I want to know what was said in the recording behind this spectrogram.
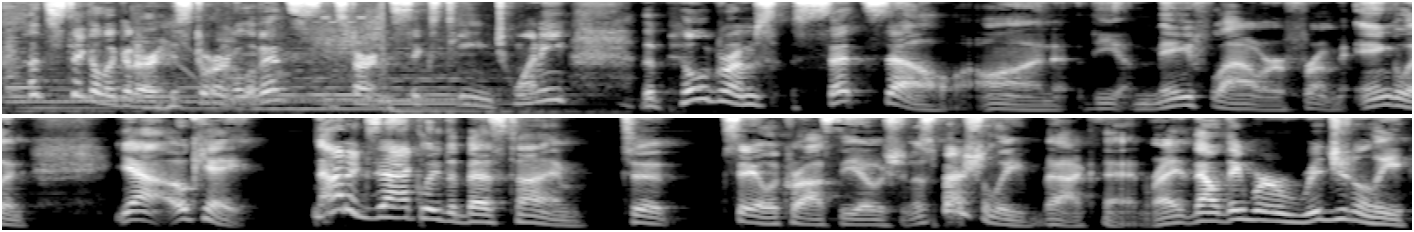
let's take a look at our historical events. Let's start in 1620. The Pilgrims set sail on the Mayflower from England. Yeah, okay not exactly the best time to sail across the ocean, especially back then, right? Now, they were originally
